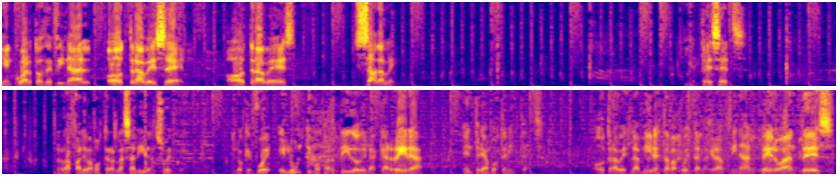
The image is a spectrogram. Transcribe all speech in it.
Y en cuartos de final, otra vez él. Otra vez Sutherland. Y en tres sets, Rafa le va a mostrar la salida al sueco. En lo que fue el último partido de la carrera entre ambos tenistas. Otra vez la mira estaba puesta en la gran final, pero antes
